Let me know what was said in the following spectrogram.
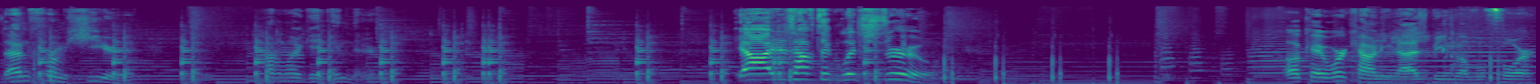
then from here, how do I get in there? Yeah, I just have to glitch through. Okay, we're counting that as being level 4.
